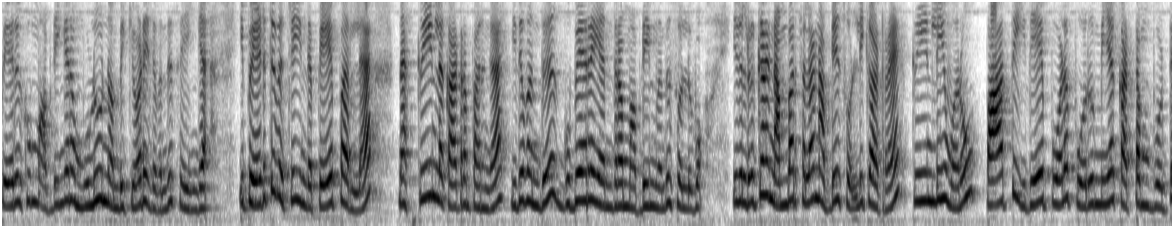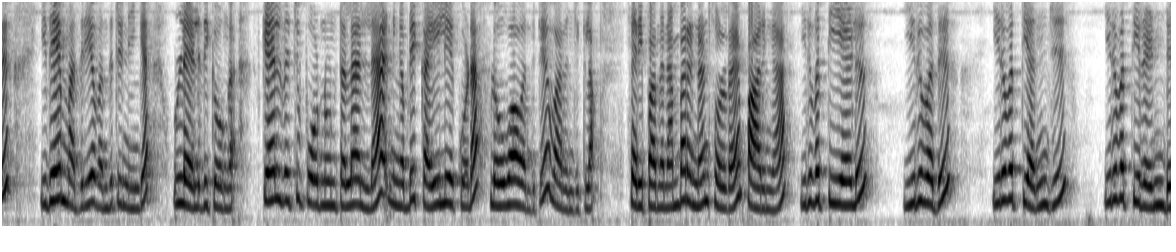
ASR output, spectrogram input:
பெருகும் அப்படிங்கிற முழு நம்பிக்கையோடு இதை வந்து செய்யுங்க. இப்போ எடுத்து வச்சு இந்த பேப்பரில் நான் ஸ்க்ரீனில் காட்டுறேன் பாருங்கள் இது வந்து குபேர யந்திரம் அப்படின்னு வந்து சொல்லுவோம். இதில் இருக்கிற நம்பர்ஸ் எல்லாம் நான் அப்படியே சொல்லி காட்டுறேன். ஸ்க்ரீன்லேயும் வரும். பார்த்து இதே போல் பொறுமையாக கட்டம் போட்டு இதே மாதிரியே வந்துட்டு நீங்கள் உள்ளே எழுதிக்கோங்க. ஸ்கேல் வச்சு போடணுன்ட்டெல்லாம் இல்லை. நீங்கள் அப்படியே கையிலேயே கூட ஃப்ளோவாக வந்துட்டு வரைஞ்சிக்கலாம். சரி இப்போ அந்த நம்பர் என்னன்னு சொல்கிறேன் பாருங்கள் இருபத்தி ஏழு இருபது இருபத்தி அஞ்சு இருபத்தி ரெண்டு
